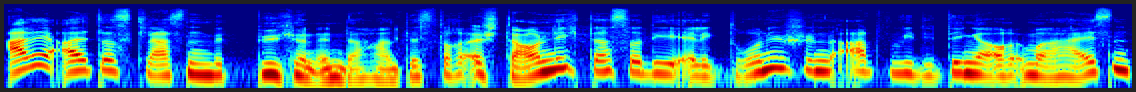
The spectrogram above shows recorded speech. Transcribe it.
alle Altersklassen mit Büchern in der Hand. Es ist doch erstaunlich, dass so die elektronischen Art, wie die Dinge auch immer heißen,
